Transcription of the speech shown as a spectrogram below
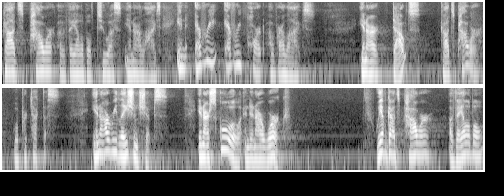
God's power available to us in our lives, in every, every part of our lives. In our doubts, God's power will protect us. In our relationships, in our school, and in our work, we have God's power available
